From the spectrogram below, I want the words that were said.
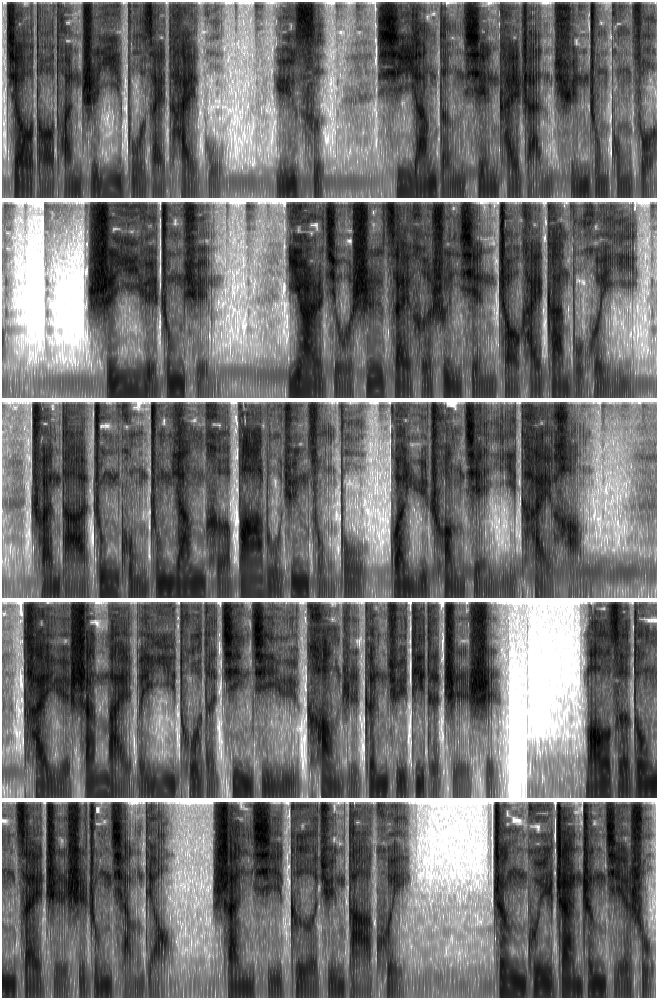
教导团之一部在太谷、榆次、西阳等县开展群众工作。十一月中旬，一二九师在和顺县召开干部会议，传达中共中央和八路军总部关于创建以太行、太岳山脉为依托的晋冀豫抗日根据地的指示。毛泽东在指示中强调，山西各军大溃，正规战争结束。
